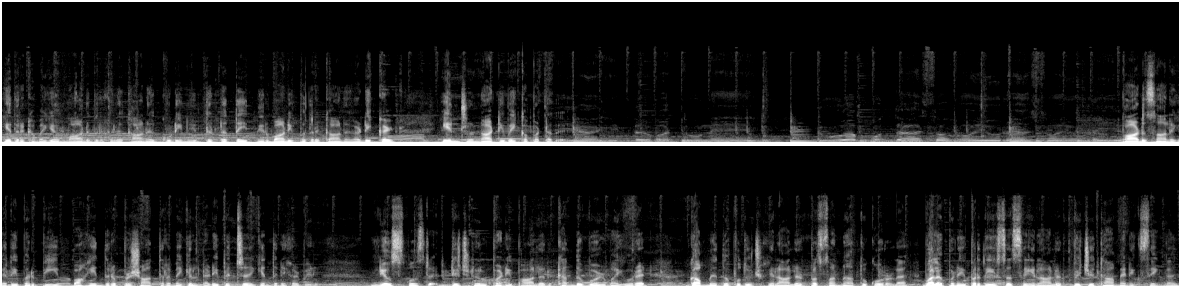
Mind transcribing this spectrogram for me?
இதற்கமைய மாணவர்களுக்கான குடிநீர் திட்டத்தை நிர்மாணிப்பதற்கான அடிக்கல் இன்று நாட்டி வைக்கப்பட்டது. பாடசாலை அதிபர் பி. மகேந்திர பிரசாத் தலைமையில் நடைபெற்ற இந்த நிகழ்வில் நியூஸ் ஃபர்ஸ்ட் டிஜிட்டல் பணிப்பாளர் கந்தவேள் மயூரன் கம்மெத பொதுச் செயலாளர் பிரசன்னா துகோரல வலப்பனை பிரதேச செயலாளர் விஜிதா மெனிக் சிங்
